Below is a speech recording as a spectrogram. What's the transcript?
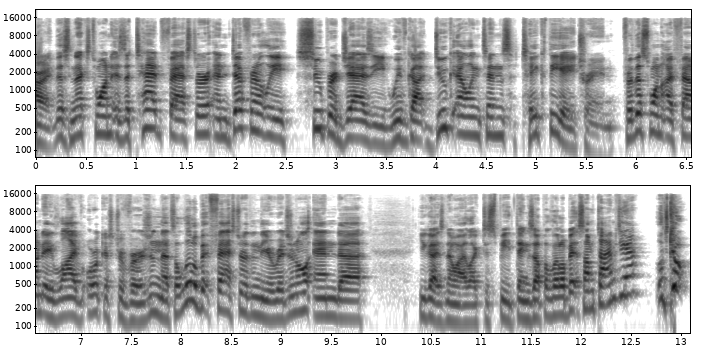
All right, this next one is a tad faster and definitely super jazzy. We've got Duke Ellington's Take the A-Train. For this one, I found a live orchestra version that's a little bit faster than the original, and uh, you guys know I like to speed things up a little bit sometimes, yeah? Let's go!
